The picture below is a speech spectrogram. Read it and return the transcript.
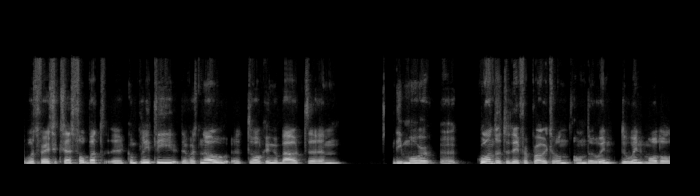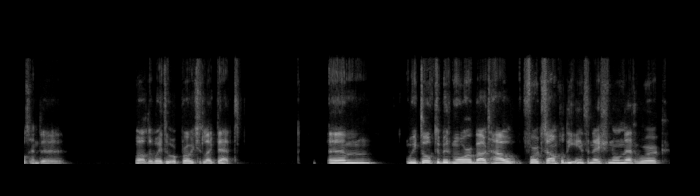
was very successful, but uh, completely there was no uh, talking about um, the more uh, quantitative approach on on the wind the wind models and the well the way to approach it like that. Um, we talked a bit more about how, for example, the international network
